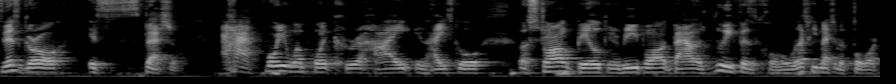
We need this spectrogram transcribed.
this girl is special. I have 41 point career high in high school, a strong build, can rebound, balance, really physical. As we mentioned before,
